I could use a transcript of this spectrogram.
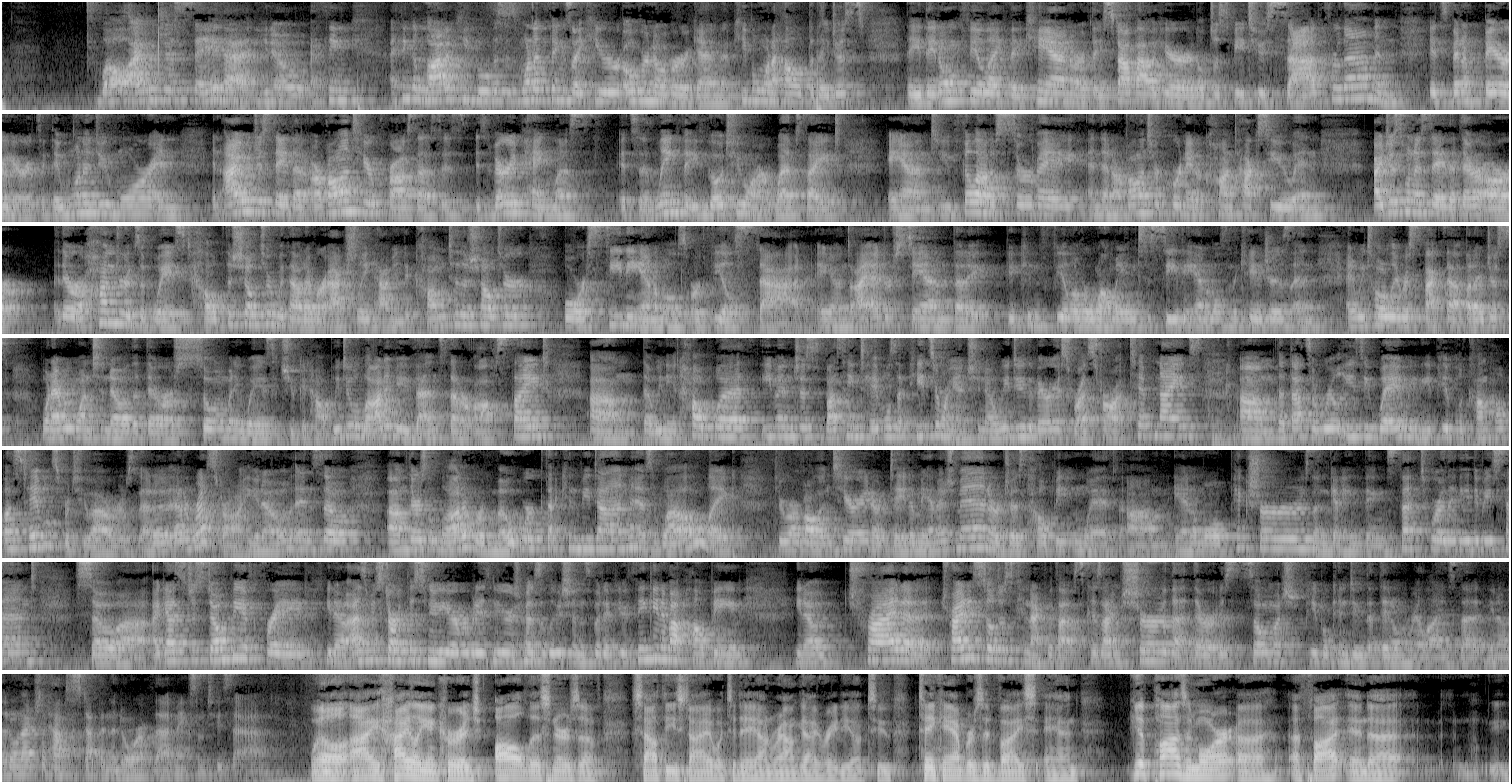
Well, I would just say that, you know, I think I think a lot of people this is one of the things I hear over and over again that people want to help but they just they, they don't feel like they can or if they stop out here it'll just be too sad for them. And it's been a barrier. It's like they want to do more. And and i would just say that our volunteer process is is very painless. It's a link that you can go to on our website and you fill out a survey and then our volunteer coordinator contacts you. And i just want to say that there are there are hundreds of ways to help the shelter without ever actually having to come to the shelter or see the animals or feel sad. And I understand that it, it can feel overwhelming to see the animals in the cages, and, and we totally respect that. But I just want everyone to know that there are so many ways that you can help. We do a lot of events that are off site um, that we need help with, even just bussing tables at Pizza Ranch. You know, we do the various restaurant tip nights. Um, that that's a real easy way. We need people to come help bus tables for two hours at a, at a restaurant, you know. And so um, there's a lot of remote work that can be done as well, like through our volunteering or data management or just helping with um, animal pictures and getting things sent to where they need to be sent. So uh, I guess just don't be afraid. You know, as we start this new year, everybody's New Year's resolutions. But if you're thinking about helping, you know, try to try to still just connect with us because I'm sure that there is so much people can do that they don't realize that you know they don't actually have to step in the door if that makes them too sad. Well, I highly encourage all listeners of Southeast Iowa today on Round Guy Radio to take Amber's advice and give Paws and More uh, a thought and uh,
